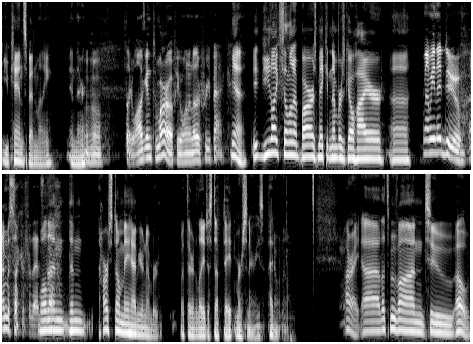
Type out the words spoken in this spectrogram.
you can spend money in there. mhm. It's like log in tomorrow if you want another free pack. Yeah, do you like filling up bars, making numbers go higher? Uh, I mean, I do. I'm a sucker for that. well, stuff. then then Hearthstone may have your number with their latest update, Mercenaries. I don't know. All right, uh, let's move on to. Oh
